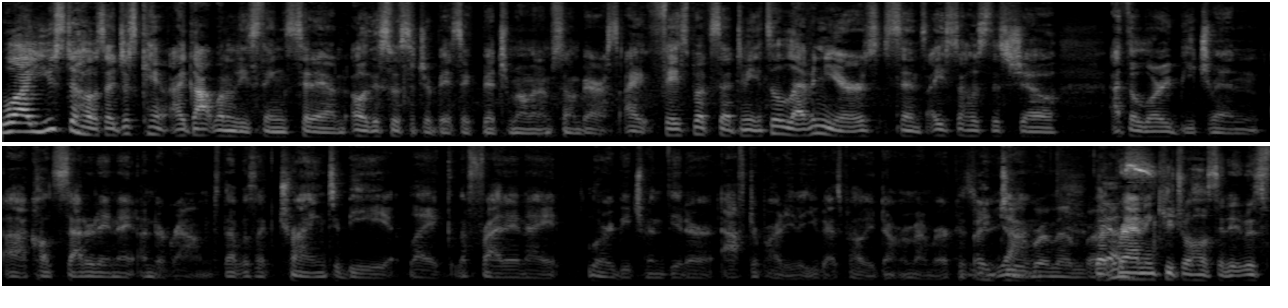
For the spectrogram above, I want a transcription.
well, I used to host. I just came. I got one of these things today. And oh, this was such a basic bitch moment. I'm so embarrassed. I Facebook said to me, it's 11 years since I used to host this show at the Laurie Beechman uh, called Saturday Night Underground. That was like trying to be like the Friday night Laurie Beechman Theater after party that you guys probably don't remember because I you're do young. remember. But Yes. Brandon Cutrell hosted it. It was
